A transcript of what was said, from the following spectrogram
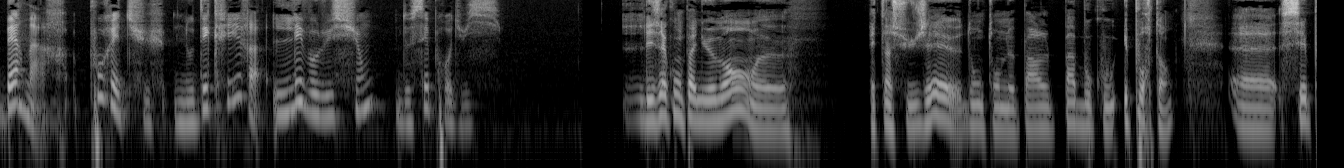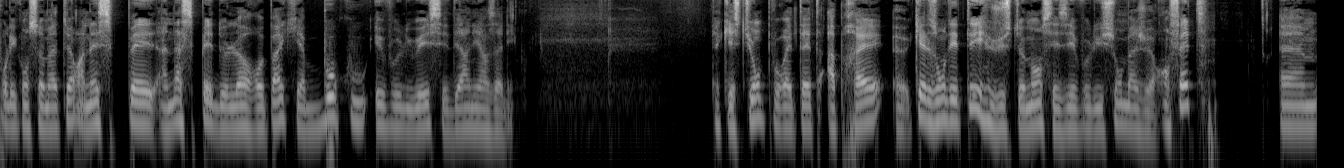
Bernard, pourrais-tu nous décrire l'évolution de ces produits? Les accompagnements euh, est un sujet dont on ne parle pas beaucoup. Et pourtant, euh, c'est pour les consommateurs un aspect, de leur repas qui a beaucoup évolué ces dernières années. La question pourrait être après, euh, quelles ont été justement ces évolutions majeures? Euh,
